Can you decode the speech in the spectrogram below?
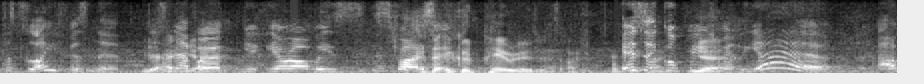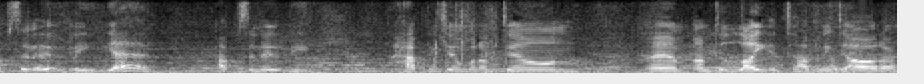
That's life, isn't it? Yeah, never. yeah. You, you're always But striving. is it a good period? I should probably Is it a good period? Yeah. Yeah, absolutely. Yeah, absolutely. Happy doing what I'm doing. Um, I'm delighted to have my daughter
